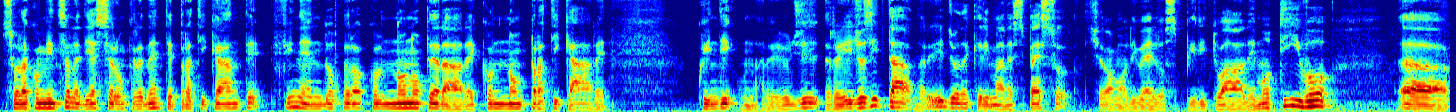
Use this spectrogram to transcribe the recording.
sulla convinzione di essere un credente praticante, finendo però col non operare, col non praticare, quindi una religiosità, una religione che rimane spesso, dicevamo, a livello spirituale, emotivo, eh,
